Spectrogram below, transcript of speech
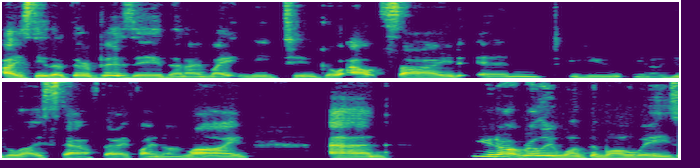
i see that they're busy then i might need to go outside and you you know utilize staff that i find online. And you don't really want them always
